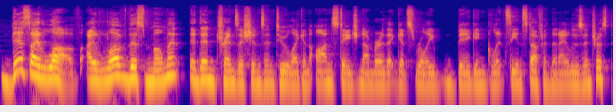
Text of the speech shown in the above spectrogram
this I love. I love this moment. It then transitions into like an onstage number that gets really big and glitzy and stuff, and then I lose interest.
